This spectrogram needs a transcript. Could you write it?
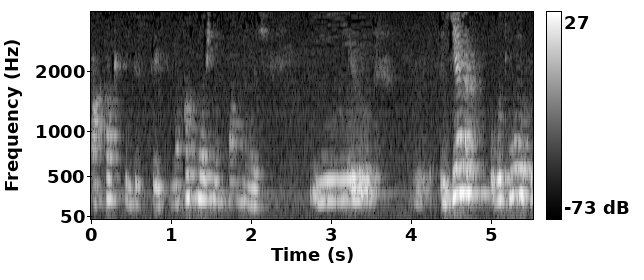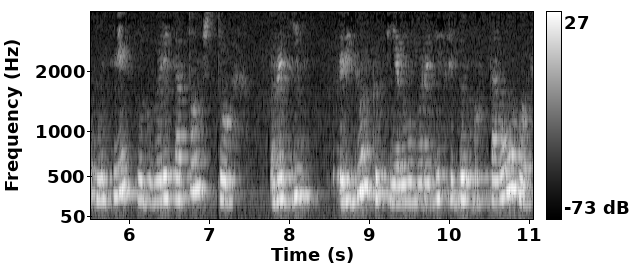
а как тебе с этим, а как можно помочь. И я, вот мой опыт материнства говорит о том, что родив ребенка первого, родив ребенка второго,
